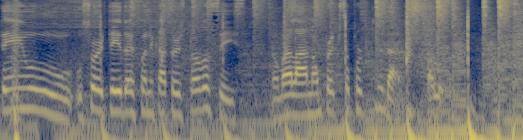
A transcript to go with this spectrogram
tem o, o sorteio do iPhone 14 pra vocês. Então vai lá, não perca essa oportunidade. Falou!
